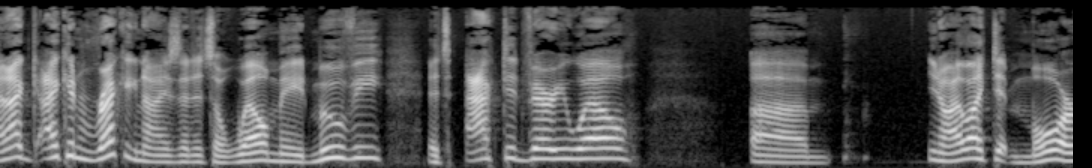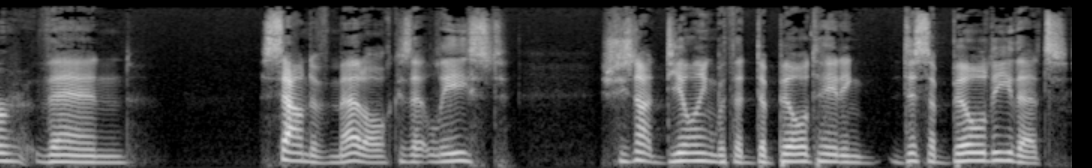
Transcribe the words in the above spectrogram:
And I I can recognize that it's a well made movie. It's acted very well. Um, you know, I liked it more than Sound of Metal because at least she's not dealing with a debilitating disability that's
